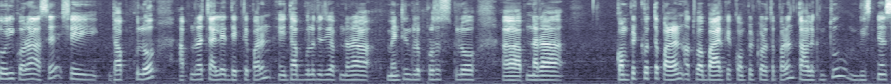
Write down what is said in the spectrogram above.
তৈরি করা আছে। সেই ধাপগুলো আপনারা চাইলে দেখতে পারেন। এই ধাপগুলো যদি আপনারা, মেনটেনগুলো, প্রসেসগুলো আপনারা কমপ্লিট করতে পারেন অথবা বায়ারকে কমপ্লিট করাতে পারেন, তাহলে কিন্তু বিজনেস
